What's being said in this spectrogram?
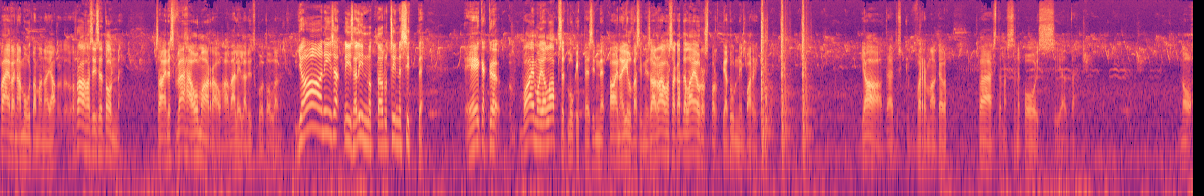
päivänä muutamana ja raahasin se tonne. Saa edes vähän omaa rauhaa välillä nyt kun on tollanen. Jaa, niin sä, niin sä linnoittaudut sinne sitten. Eikäkö vaimo ja lapset lukitte sinne aina iltaisin, niin saa rauhassa katella Eurosporttia tunnin pari. Jaa, täytyisikin varmaan käydä päästämässä ne pois sieltä. No.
